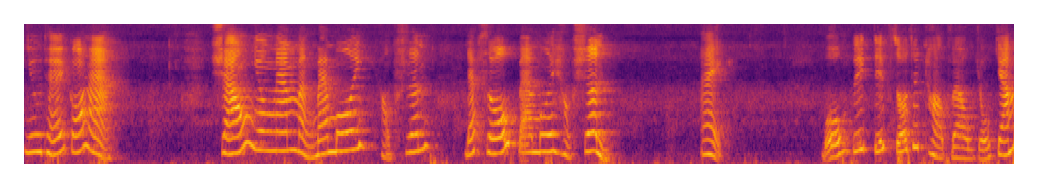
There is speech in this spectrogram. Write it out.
như thế có là 6 nhân 5 bằng 30 học sinh. Đáp số 30 học sinh. 2. 4. Viết tiếp số thích hợp vào chỗ chấm.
